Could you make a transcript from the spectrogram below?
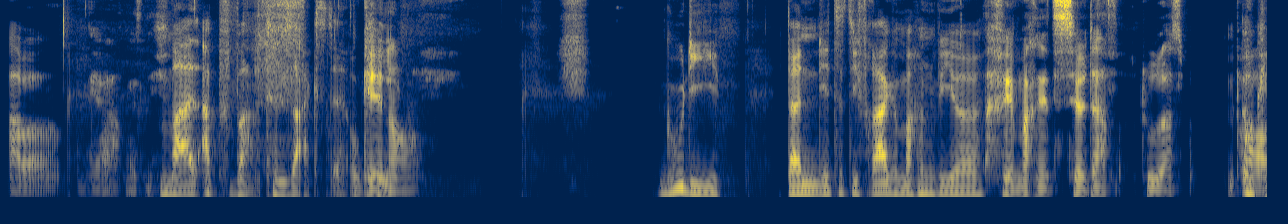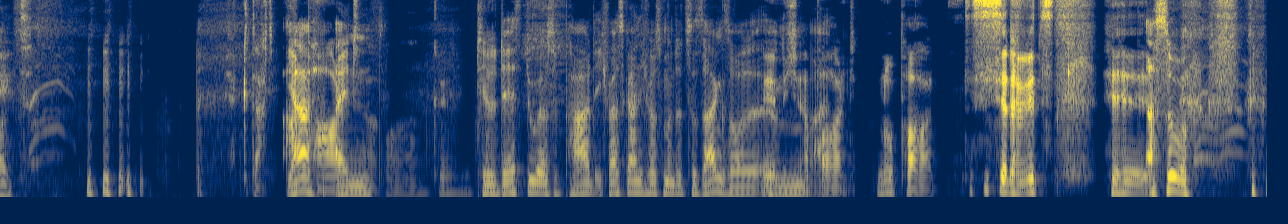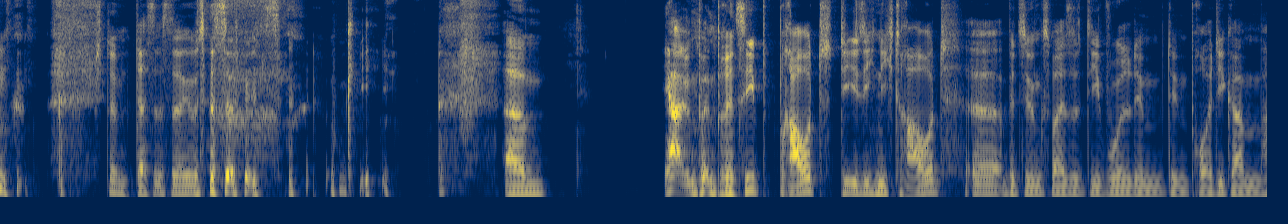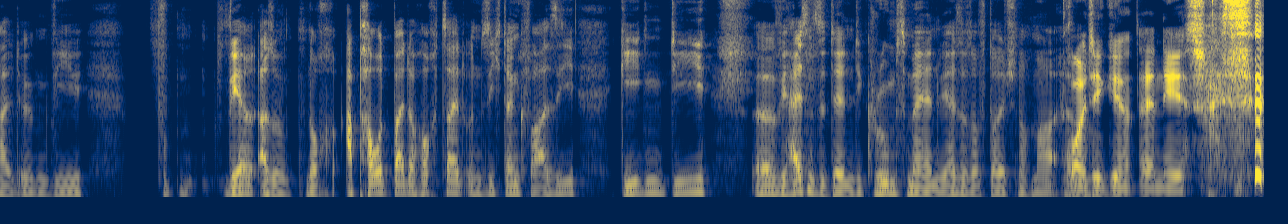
Aber ja, weiß nicht. Mal abwarten, sagst du. Okay. Genau. Guti. Dann jetzt ist die Frage, machen wir. Ach, wir machen jetzt Till Death, du hast Part. Okay. Ich hab gedacht, Ja, apart. ein- Oh, okay. Till Death Do Us Apart. Ich weiß gar nicht, was man dazu sagen soll. Nee, nicht Ähm, apart, nur Part. Das ist ja der Witz. Ach so. Stimmt, das ist, äh, das ist okay. Ähm, ja, im, im Prinzip Braut, die sich nicht traut, äh, beziehungsweise die wohl dem, dem Bräutigam halt irgendwie wer, also noch abhaut bei der Hochzeit und sich dann quasi gegen die, äh, wie heißen sie denn, die Groomsmen, wie heißt das auf Deutsch nochmal? Ähm, Bräutige, äh, nee, scheiße.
